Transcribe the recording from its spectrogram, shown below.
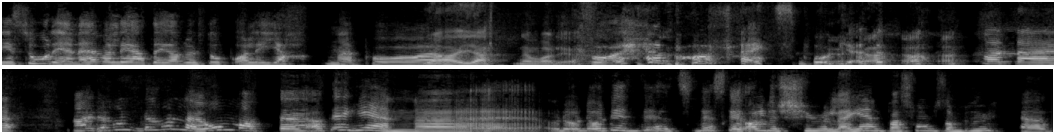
Historien er vel det at jeg har brukt opp alle hjertene på, ja, hjertene var det. på, på Facebook. Men, eh, nei, det, handler jo om at, eh, at jeg er en eh, Og det, det, skal jeg aldri skjule. Jeg er en person som bruker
